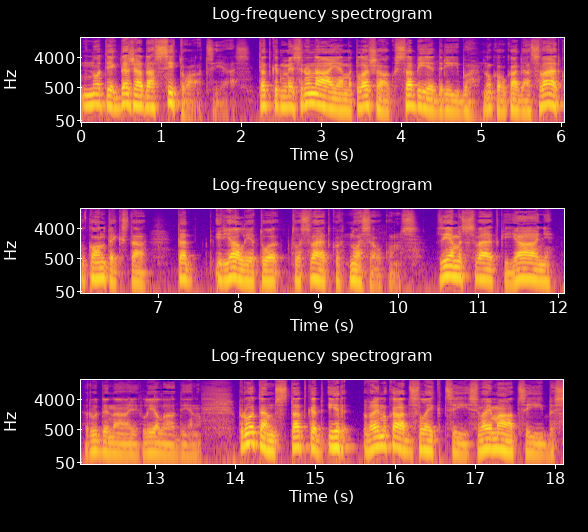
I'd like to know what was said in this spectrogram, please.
notiek dažādās situācijās. Tad, kad mēs runājam ar plašāku sabiedrību, nu, kaut kādā svētku kontekstā, tad ir jālieto to svētku nosaukums. Ziemassvētki, Jāņi, Rudenāja, Lielā diena. Protams, tad, kad ir vai nu kādas lekcijas, vai mācības,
